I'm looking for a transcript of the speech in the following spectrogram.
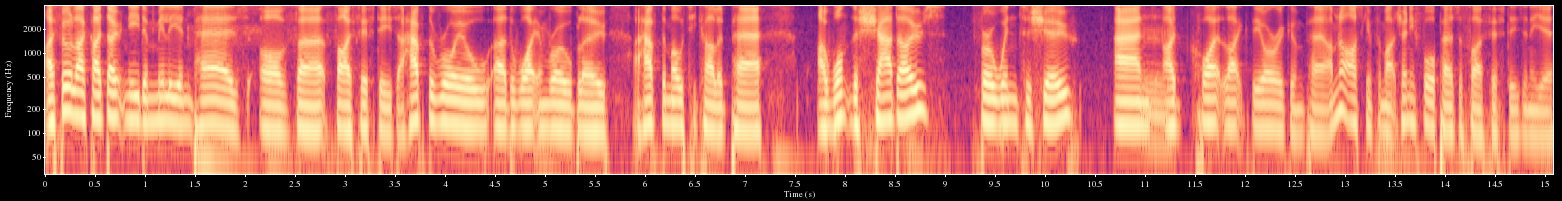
I feel like I don't need a million pairs of uh, 550s. I have the royal, uh, the white and royal blue. I have the multicolored pair. I want the shadows for a winter shoe and mm. I'd quite like the Oregon pair. I'm not asking for much, only four pairs of 550s in a year.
